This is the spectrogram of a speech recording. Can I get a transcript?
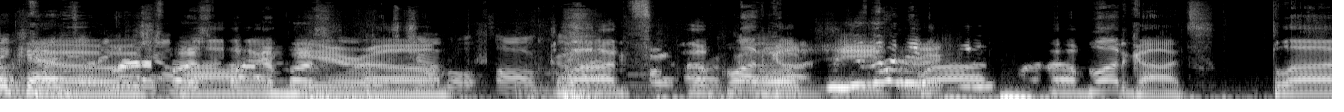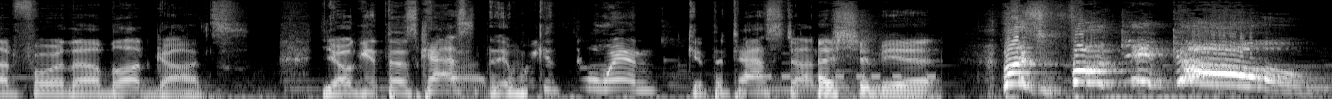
Okay. for Platypus, Shovel. platypus. My For hero. Shovel. Oh, God. Blood for the oh, blood Oh, gods. Blood for the blood gods. Blood for the blood gods. Yo, get those casts. We can still win. Get the task done. that should be it. Let's fucking go!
